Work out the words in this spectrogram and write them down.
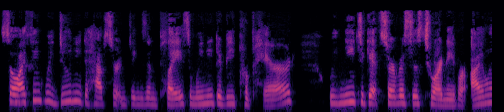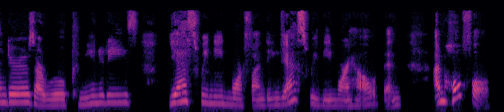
So I think we do need to have certain things in place, and we need to be prepared. We need to get services to our neighbor islanders, our rural communities. Yes, we need more funding. Yes, we need more help. And I'm hopeful.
